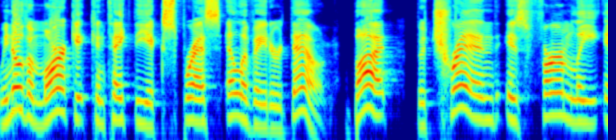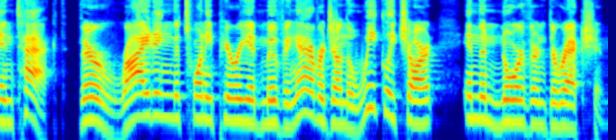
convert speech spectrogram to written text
We know the market can take the express elevator down, but the trend is firmly intact. They're riding the 20 period moving average on the weekly chart in the northern direction.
